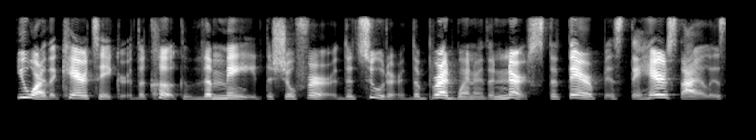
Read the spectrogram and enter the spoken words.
You are the caretaker, the cook, the maid, the chauffeur, the tutor, the breadwinner, the nurse, the therapist, the hairstylist,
